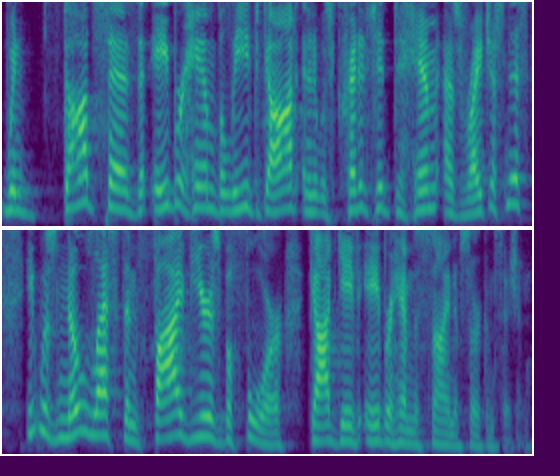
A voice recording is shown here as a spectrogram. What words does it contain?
when God says that Abraham believed God and it was credited to him as righteousness. It was no less than five years before God gave Abraham the sign of circumcision.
